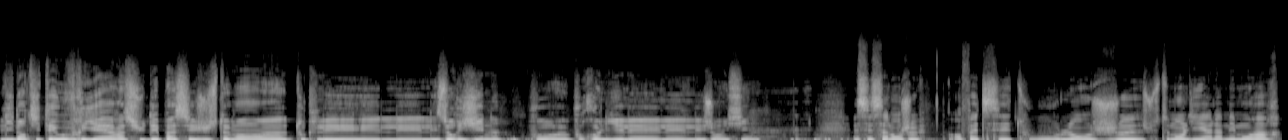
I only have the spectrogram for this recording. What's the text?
L'identité ouvrière a su dépasser justement euh, toutes les, les, les, origines pour, euh, pour relier les, les gens ici? C'est ça l'enjeu. En fait, c'est tout l'enjeu justement lié à la mémoire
